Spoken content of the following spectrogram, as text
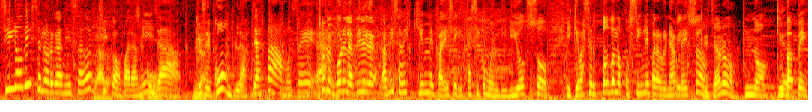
Si lo dice el organizador, chicos, para mí ya... Que se cumpla. Ya estamos, ¿eh? Yo me pone la piel... A mí, ¿sabes quién me parece que está así como envidioso y que va a hacer todo lo posible para arruinarle eso? ¿Cristiano? No, Mbappé.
